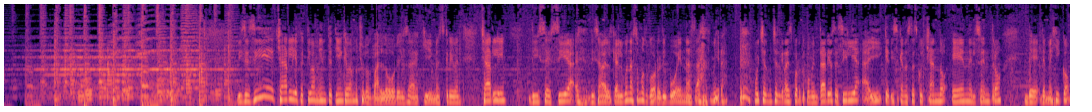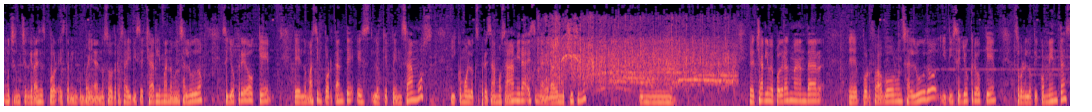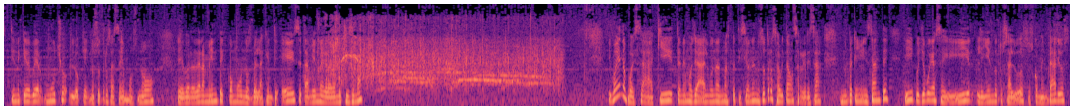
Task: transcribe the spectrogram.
Dice, sí, Charlie, efectivamente, tienen que ver mucho los valores. Aquí me escriben, Charlie, dice, sí, eh, dice, que algunas somos gordibuenas. Ah, mira, muchas, muchas gracias por tu comentario. Cecilia, ahí que dice que nos está escuchando en el centro de, de México. Muchas, muchas gracias por estar en compañía de nosotros. Ahí dice, Charlie, mándame un saludo. Dice, yo creo que eh, lo más importante es lo que pensamos y cómo lo expresamos. Ah, mira, ese me agradó muchísimo. Eh, Charlie, ¿me podrás mandar eh, por favor un saludo? Y dice, yo creo que sobre lo que comentas tiene que ver mucho lo que nosotros hacemos, no eh, verdaderamente cómo nos ve la gente. Ese también me agradó muchísimo. Y bueno, pues aquí tenemos ya algunas más peticiones. Nosotros ahorita vamos a regresar en un pequeño instante y pues yo voy a seguir leyendo tus saludos, tus comentarios.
